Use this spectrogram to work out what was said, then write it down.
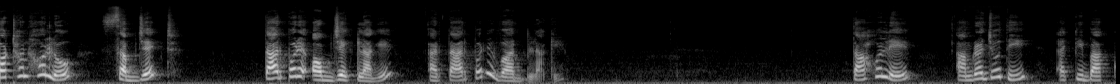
গঠন হলো সাবজেক্ট তারপরে অবজেক্ট লাগে, আর তারপরে ভার্ব লাগে। তাহলে আমরা যদি একটি বাক্য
